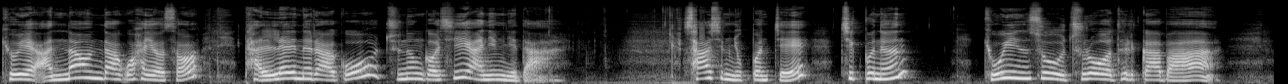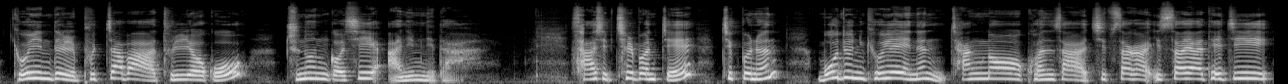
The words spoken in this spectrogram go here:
교회 안 나온다고 하여서 달래느라고 주는 것이 아닙니다. 46번째, 직분은 교인 수 줄어들까봐 교인들 붙잡아 두려고 주는 것이 아닙니다. 47번째, 직분은 모든 교회에는 장로, 권사, 집사가 있어야 되지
